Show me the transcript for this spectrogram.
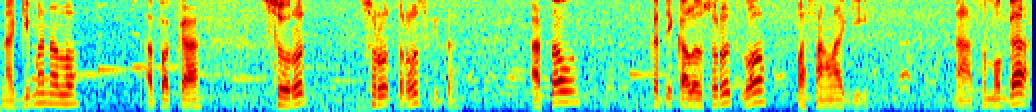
Nah, gimana lo? Apakah surut surut terus gitu? Atau ketika lo surut lo pasang lagi? Nah, semoga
